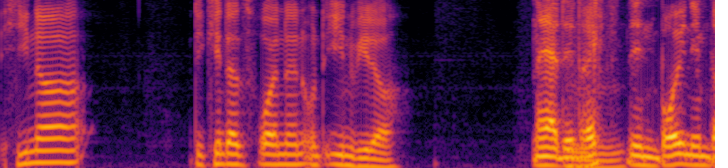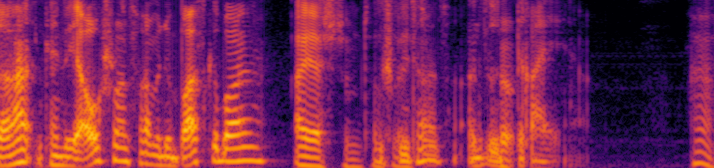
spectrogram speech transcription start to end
Hina, die Kindheitsfreundin und ihn wieder. Naja, den mhm. rechts, den Boy neben da kennen wir ja auch schon, das war mit dem Basketball. Ah ja, stimmt. Gespielt hat. Also ja. drei. Ja.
